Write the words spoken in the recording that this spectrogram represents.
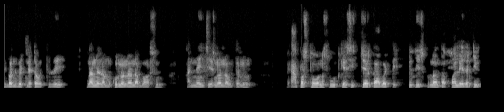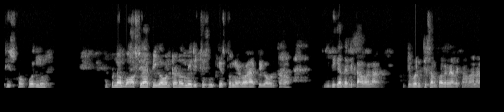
ఇబ్బంది పెట్టినట్టు అవుతుంది. నన్ను నమ్ముకుని ఉన్నాను నా బాసు అన్యాయం చేసిన అవుతాను పేపర్స్తో ఉన్న సూట్ కేసు ఇచ్చారు కాబట్టి ఇవి తీసుకున్నాను తప్ప లేదంటే ఇవి తీసుకోకపోదును. ఇప్పుడు నా బాస్ హ్యాపీగా ఉంటాడో మీరు ఇచ్చే సూట్ కేసుతో నేను హ్యాపీగా ఉంటానో? ఇది కదండి కావాలా? ఇటువంటి సంపాదన కదా కావాలా?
